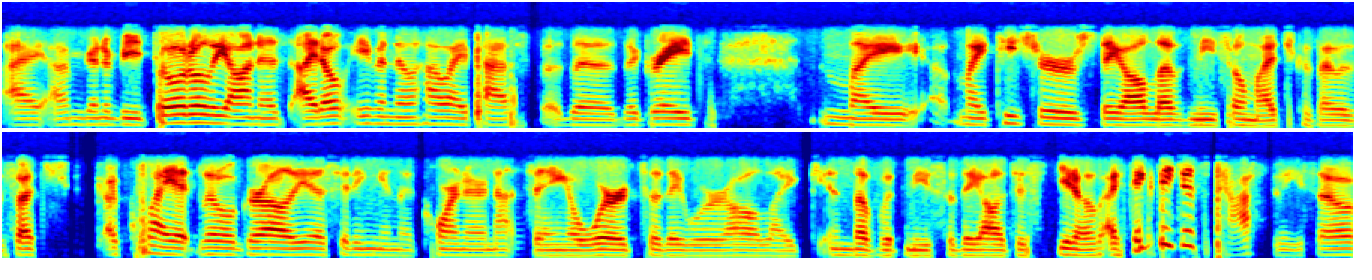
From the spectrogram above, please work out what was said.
I I'm gonna be totally honest. I don't even know how I passed the the, the grades. My my teachers they all loved me so much because I was such a quiet little girl, yeah, sitting in the corner, not saying a word. So they were all like in love with me. So they all just, you know, I think they just passed me. So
